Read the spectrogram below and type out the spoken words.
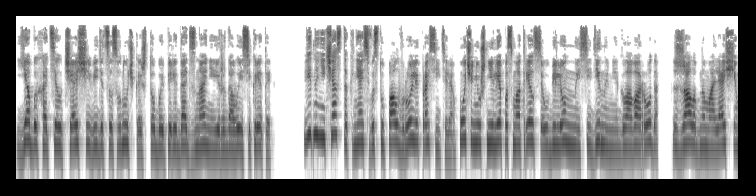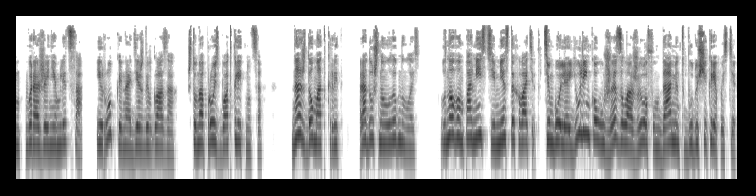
я бы хотел чаще видеться с внучкой, чтобы передать знания и родовые секреты. Видно, нечасто князь выступал в роли просителя. Очень уж нелепо смотрелся убеленный сединами глава рода с жалобно молящим выражением лица и робкой надежды в глазах, что на просьбу откликнуться. Наш дом открыт. Радушно улыбнулась. В новом поместье места хватит, тем более Юленька уже заложила фундамент будущей крепости.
